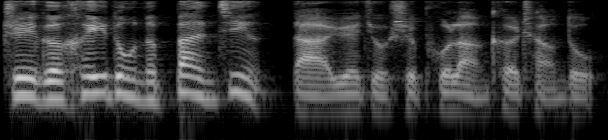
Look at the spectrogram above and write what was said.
这个黑洞的半径大约就是普朗克长度。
